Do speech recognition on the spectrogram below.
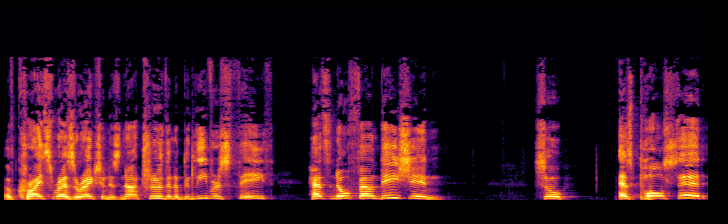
of Christ's resurrection is not true, then a believer's faith has no foundation. So, as Paul said,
